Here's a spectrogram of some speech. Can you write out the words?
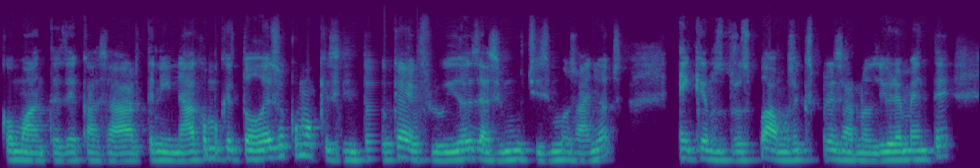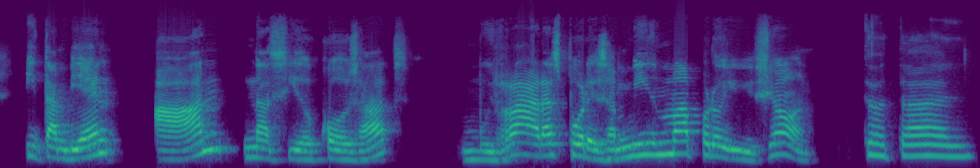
como antes de casarte ni nada, como que todo eso como que siento que ha influido desde hace muchísimos años en que nosotros podamos expresarnos libremente y también han nacido cosas muy raras por esa misma prohibición. Total.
